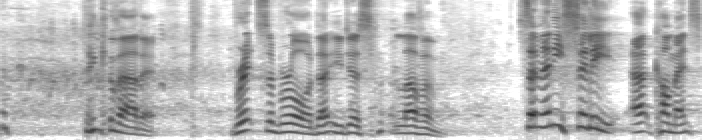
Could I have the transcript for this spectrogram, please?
Think about it. Brits abroad, don't you just love them? So many silly uh, comments,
